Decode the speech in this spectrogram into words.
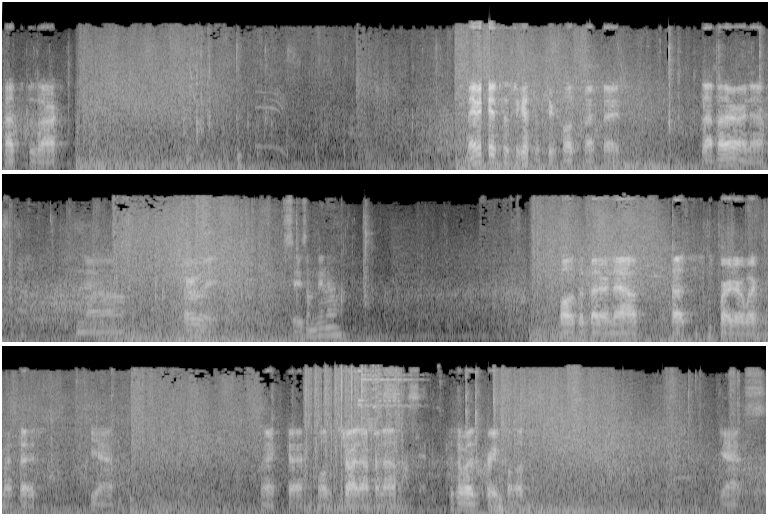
That's bizarre. Maybe it's just because it's too close to my face. Is that better or no? No. Or wait, say something now. Well, is it better now? That's further away from my face. Yeah. Okay, well, let's try that for now. Because it was pretty close. Yes.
